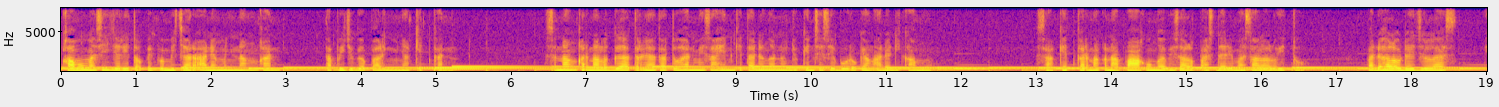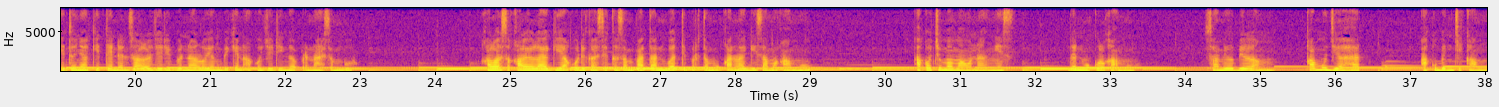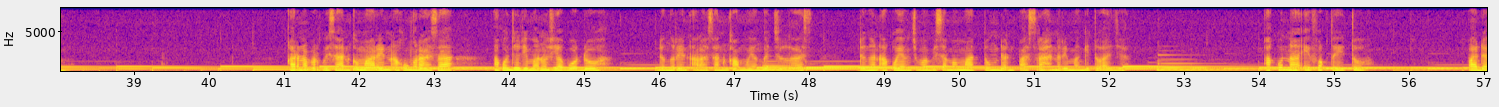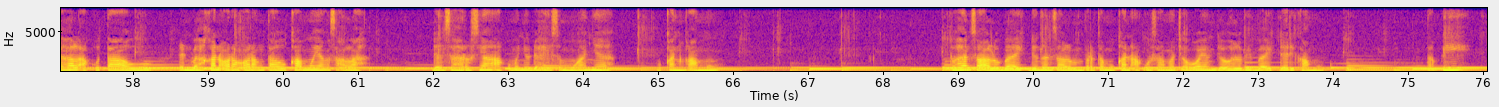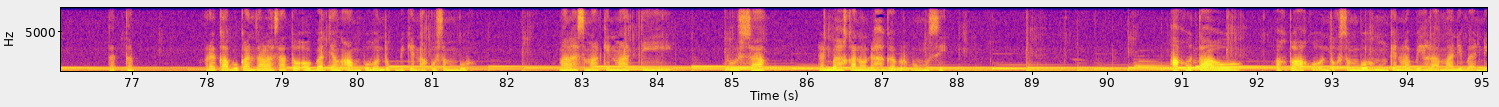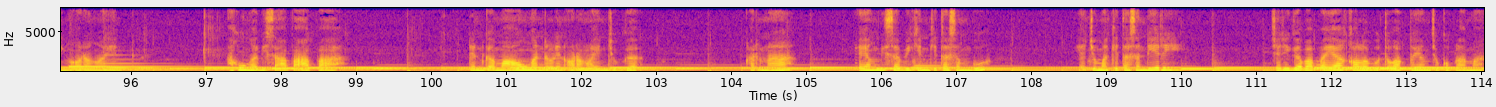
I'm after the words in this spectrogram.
Kamu masih jadi topik pembicaraan yang menyenangkan, tapi juga paling menyakitkan. Senang karena lega ternyata Tuhan misahin kita dengan nunjukin sisi buruk yang ada di kamu. Sakit karena kenapa aku gak bisa lepas dari masa lalu itu. Padahal udah jelas, itu nyakitin dan selalu jadi benalu yang bikin aku jadi gak pernah sembuh. Kalau sekali lagi aku dikasih kesempatan buat dipertemukan lagi sama kamu, Aku cuma mau nangis dan mukul kamu sambil bilang, "Kamu jahat. Aku benci kamu." Karena perpisahan kemarin, aku ngerasa aku jadi manusia bodoh. Dengerin alasan kamu yang gak jelas dengan aku yang cuma bisa mematung dan pasrah nerima gitu aja. Aku naif waktu itu. Padahal aku tahu dan bahkan orang-orang tahu kamu yang salah. Dan seharusnya aku menyudahi semuanya, bukan kamu. Tuhan selalu baik dengan selalu mempertemukan aku sama cowok yang jauh lebih baik dari kamu. Tapi tetap mereka bukan salah satu obat yang ampuh untuk bikin aku sembuh. Malah semakin mati, rusak, dan bahkan udah gak berfungsi. Aku tahu waktu aku untuk sembuh mungkin lebih lama dibanding orang lain. Aku gak bisa apa-apa dan gak mau ngandelin orang lain juga. Karena yang bisa bikin kita sembuh ya cuma kita sendiri. Jadi gak apa-apa ya kalau butuh waktu yang cukup lama.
